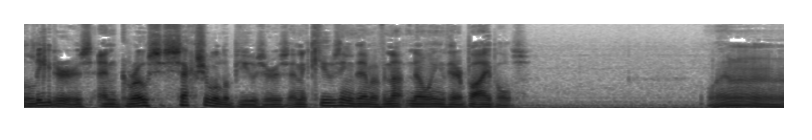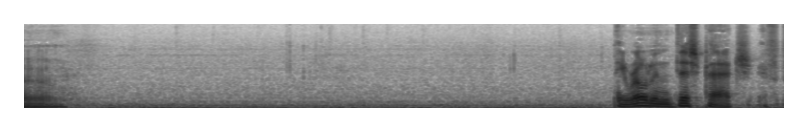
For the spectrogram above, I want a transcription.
leaders and gross sexual abusers and accusing them of not knowing their Bibles. Wow. He wrote in Dispatch if,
